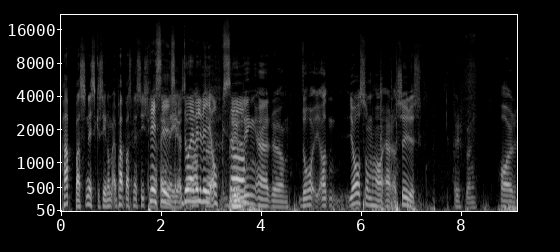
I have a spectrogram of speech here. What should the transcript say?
pappas nästkusin, pappas nästsyster. ni Precis, så. då är väl vi eh, också... Brylling är, um, då, jag, jag som har, är assyrisk ursprung, har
